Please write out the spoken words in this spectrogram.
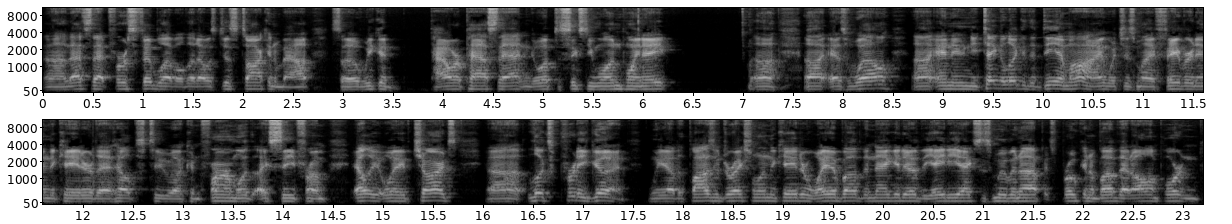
uh, that's that first fib level that I was just talking about. So we could power past that and go up to 61.8 uh, uh, as well. Uh, and when you take a look at the DMI, which is my favorite indicator that helps to uh, confirm what I see from Elliott wave charts, uh, looks pretty good. We have the positive directional indicator way above the negative. The ADX is moving up. It's broken above that all important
